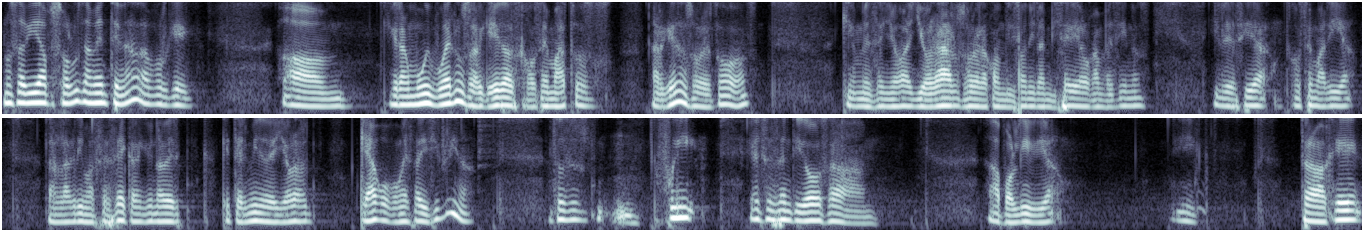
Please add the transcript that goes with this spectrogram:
no sabía absolutamente nada porque eran muy buenos Arguedas, José Matos, Arguedas sobre todo, quien me enseñó a llorar sobre la condición y la miseria de los campesinos. Y le decía, José María, las lágrimas se secan y una vez que termine de llorar, ¿qué hago con esta disciplina? Entonces fui el 62 a, a Bolivia y trabajé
